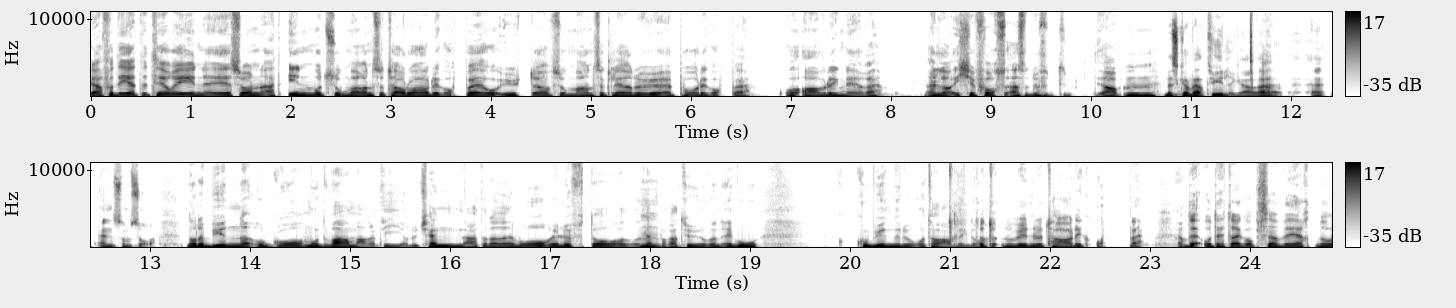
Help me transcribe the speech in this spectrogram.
Ja, fordi at teorien er sånn at inn mot sommeren så tar du av deg oppe, og ut av sommeren så kler du på deg oppe, og av deg nede. Eller ikke for... Altså, du... Ja, mm, Vi skal være tydeligere ja. enn som så. Når det begynner å gå mot varmere tider, du kjenner at det er vår i lufta og og temperaturen er god, hvor begynner du å ta av deg da da? begynner du å ta deg oppe. Ja. det, og dette har jeg observert nå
